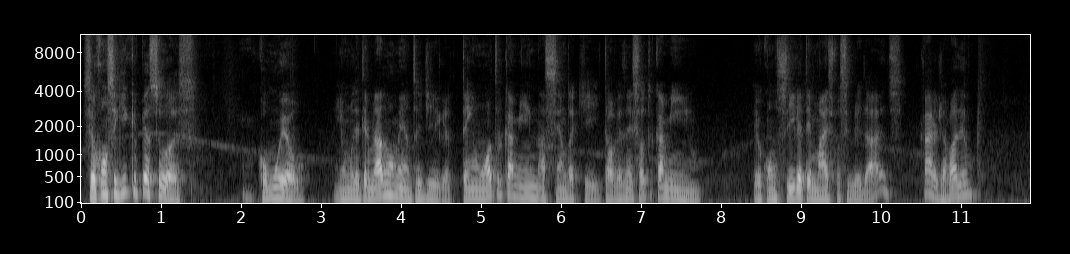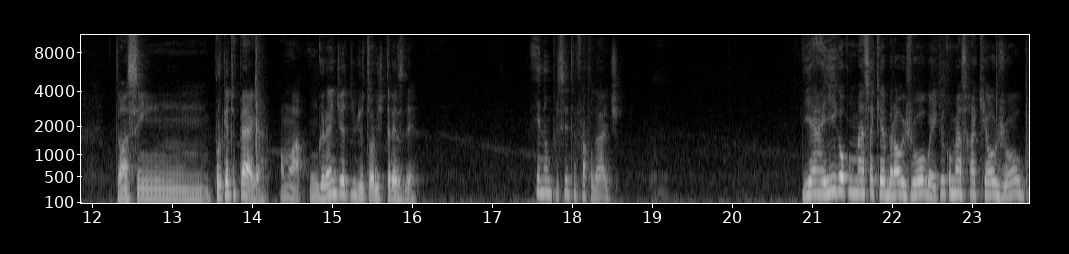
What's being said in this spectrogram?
Se eu conseguir que pessoas como eu, em um determinado momento, diga, tem um outro caminho nascendo aqui, talvez nesse outro caminho eu consiga ter mais possibilidades, cara, já valeu. Então assim, por que tu pega? Vamos lá, um grande editor de 3D. Ele não precisa ter faculdade. E é aí que eu começo a quebrar o jogo, é aí que eu começo a hackear o jogo.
